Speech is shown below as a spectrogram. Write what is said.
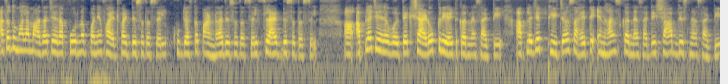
आता तुम्हाला माझा चेहरा पूर्णपणे फाईट फाईट दिसत असेल खूप जास्त पांढरा दिसत असेल फ्लॅट दिसत असेल. आपल्या चेहऱ्यावरती एक शॅडो क्रिएट करण्यासाठी आपले जे फीचर्स आहेत ते एन्हान्स करण्यासाठी शार्प दिसण्यासाठी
